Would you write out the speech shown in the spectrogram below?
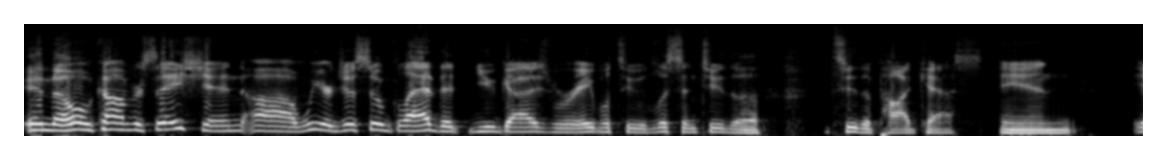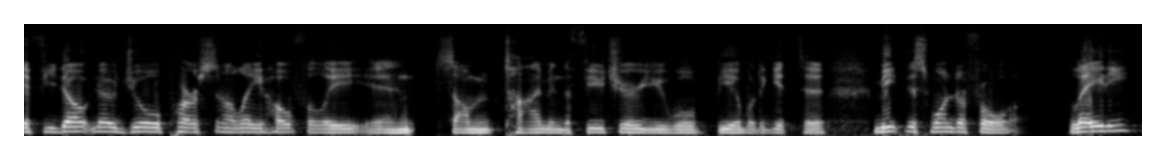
in the whole conversation. Uh, we are just so glad that you guys were able to listen to the to the podcast. And if you don't know Jewel personally, hopefully in some time in the future you will be able to get to meet this wonderful lady.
